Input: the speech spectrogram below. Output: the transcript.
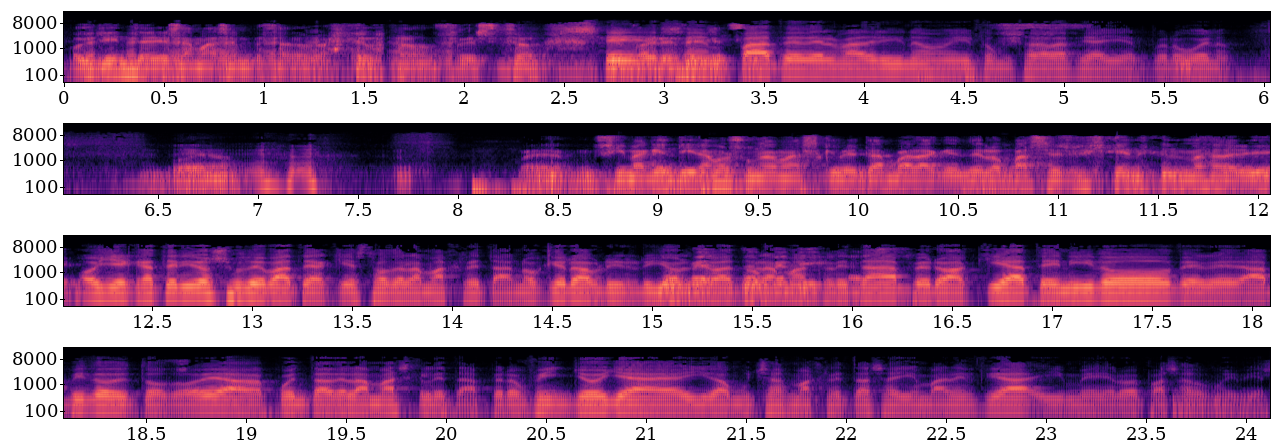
hoy te interesa más empezar a hablar de baloncesto. Sí, ese empate del Madrid no me hizo mucha gracia ayer, pero bueno. Bueno. Encima que tiramos una mascleta para que te lo pases bien en Madrid. Oye, que ha tenido su debate aquí esto de la mascleta. No quiero abrir yo el debate de la mascleta, pero aquí ha tenido, ha habido de todo, ¿eh? A cuenta de la mascleta. Pero en fin, yo ya he ido a muchas mascletas ahí en Valencia y me lo he pasado muy bien.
